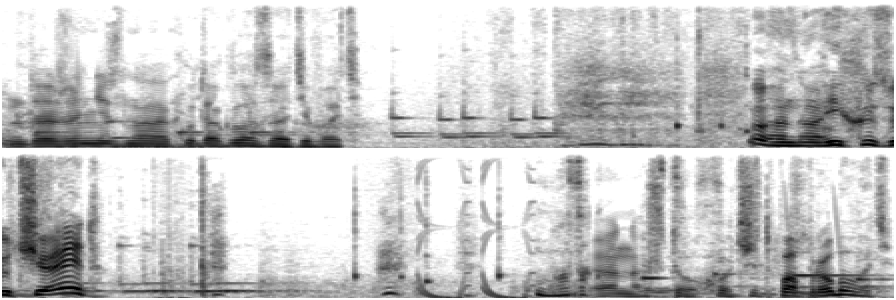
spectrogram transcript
Даже не знаю, куда глаза девать. Она их изучает? Она что, хочет попробовать?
